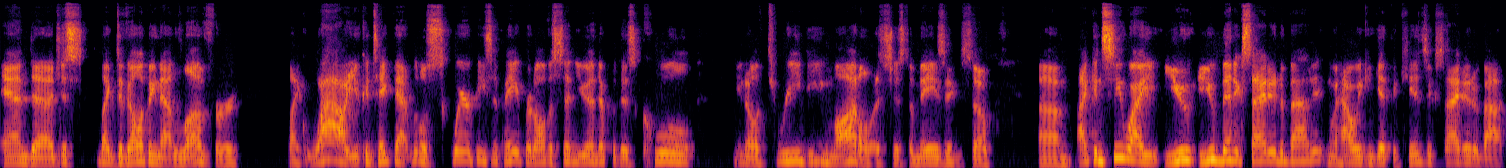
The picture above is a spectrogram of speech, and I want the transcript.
And uh, just like developing that love for like wow you can take that little square piece of paper and all of a sudden you end up with this cool you know 3d model. It's just amazing. So um, i can see why you you've been excited about it and how we can get the kids excited about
